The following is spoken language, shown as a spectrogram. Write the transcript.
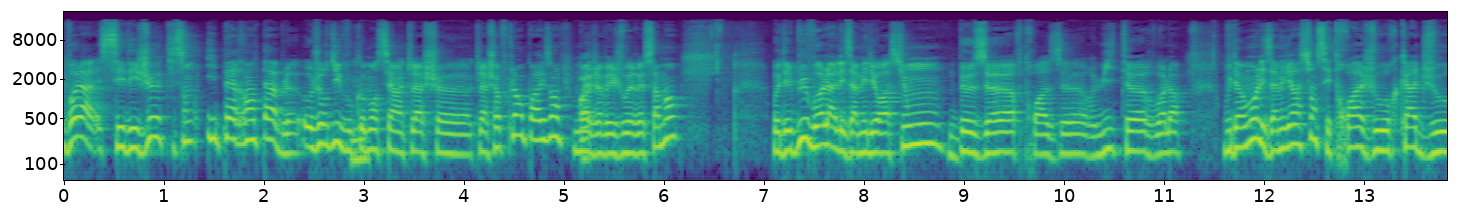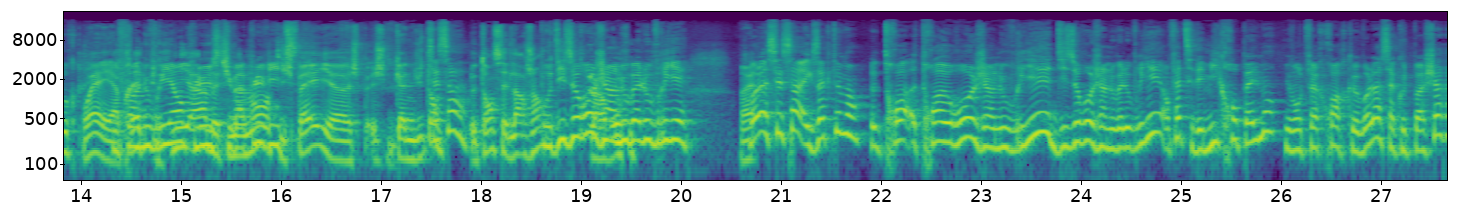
Voilà, c'est des jeux qui sont hyper rentables. Aujourd'hui, vous mm. commencez un Clash, euh, Clash of Clans, par exemple. Moi, j'avais joué récemment. Au début, voilà, les améliorations, 2 heures, 3 heures, 8 heures, voilà. Au bout d'un moment, les améliorations, c'est 3 jours, 4 jours. Ouais, et Il après, un ouvrier en ah, plus, tu vas plus vite. Si je paye, euh, je, gagne du temps. C'est ça. Le temps, c'est de l'argent. Pour 10 euros, j'ai un nouvel ouvrier. Voilà, c'est ça, exactement. 3, 3 euros, j'ai un ouvrier, 10 euros, j'ai un nouvel ouvrier. En fait, c'est des micro-paiements. Ils vont te faire croire que voilà, ça coûte pas cher.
